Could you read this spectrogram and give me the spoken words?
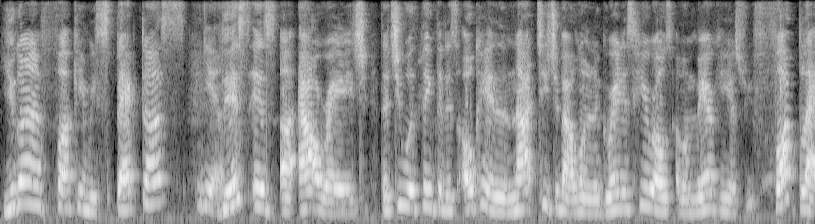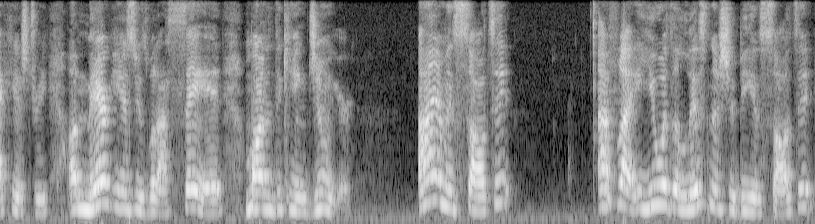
You're gonna fucking respect us. Yeah. This is an outrage that you would think that it's okay to not teach about one of the greatest heroes of American history. Fuck black history. American history is what I said. Martin Luther King Jr. I am insulted. I feel like you as a listener should be insulted.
